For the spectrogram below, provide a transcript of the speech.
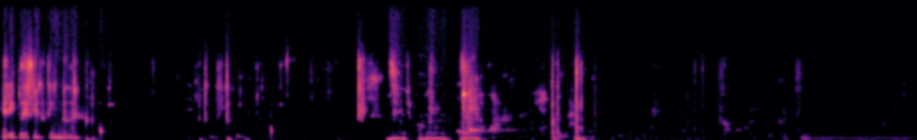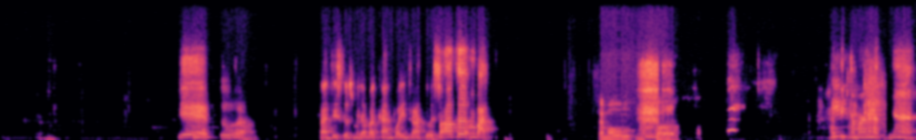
Ya, replace-nya ketinggalan. Ye, betul. Franciscus mendapatkan poin 100. Soal keempat. Saya mau soal. Hatinya mana hatinya?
